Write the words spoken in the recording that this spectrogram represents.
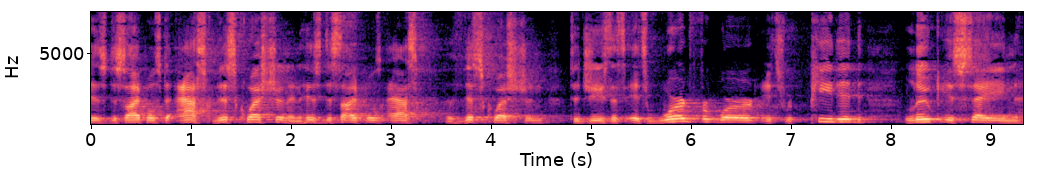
his disciples to ask this question, and his disciples ask this question to Jesus. It's word for word, it's repeated. Luke is saying,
